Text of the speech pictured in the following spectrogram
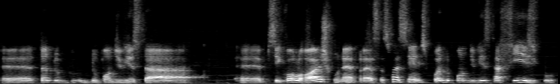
É, tanto do, do, ponto de vista é, psicológico, né, para essas pacientes, quanto do ponto de vista físico,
